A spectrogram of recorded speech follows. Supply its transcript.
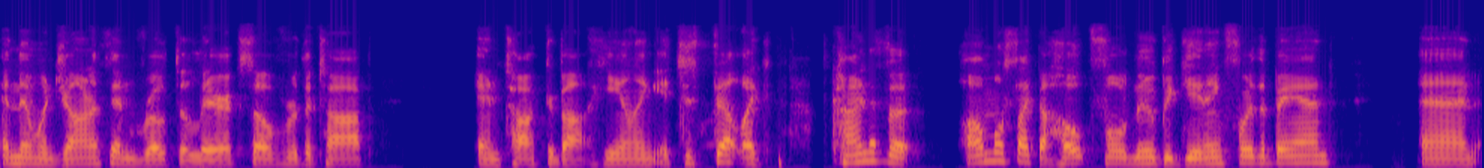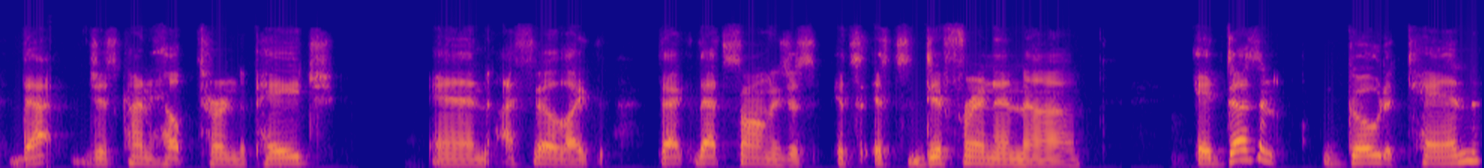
and then when Jonathan wrote the lyrics over the top and talked about healing, it just felt like kind of a almost like a hopeful new beginning for the band. And that just kind of helped turn the page. And I feel like that that song is just it's it's different and uh it doesn't go to 10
